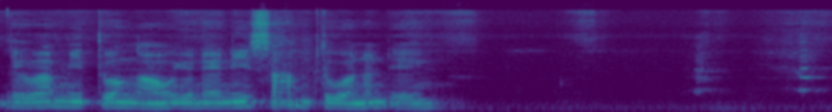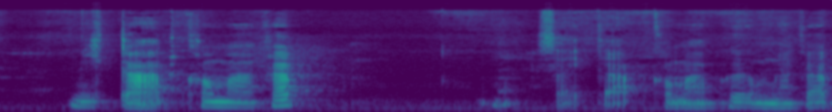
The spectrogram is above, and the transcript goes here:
หรือว่ามีตัวเหงาอยู่ในนี้สามตัวนั่นเอง มีกาบเข้ามาครับ ใส่กาบเข้ามาเพิ่มนะครับ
